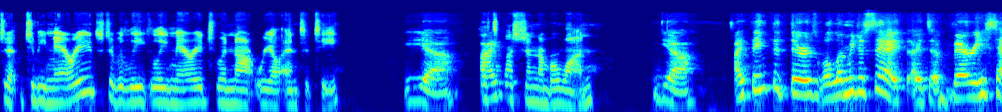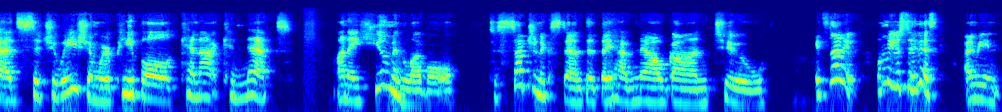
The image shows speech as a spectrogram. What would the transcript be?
to, to be married to be legally married to a not real entity Yeah. that's I question number one Yeah. I think that there's, well, let me just say, it's a very sad situation where people cannot connect on a human level to such an extent that they have now gone to, it's not, let me just say this. I mean,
